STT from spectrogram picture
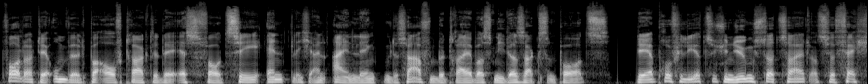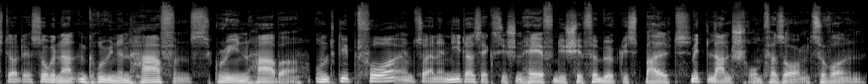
fordert der Umweltbeauftragte der SVC endlich ein Einlenken des Hafenbetreibers Niedersachsenports. Der profiliert sich in jüngster Zeit als Verfechter des sogenannten grünen Hafens, Green Harbor, und gibt vor, in seinen niedersächsischen Häfen die Schiffe möglichst bald mit Landstrom versorgen zu wollen.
